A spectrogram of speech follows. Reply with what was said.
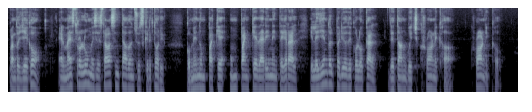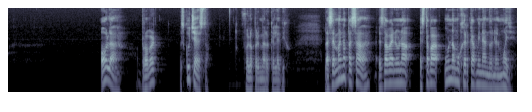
cuando llegó, el maestro Loomis estaba sentado en su escritorio, comiendo un, un panque de harina integral y leyendo el periódico local, The Dunwich Chronicle. Chronicle. Hola, Robert, escucha esto, fue lo primero que le dijo. La semana pasada estaba, en una, estaba una mujer caminando en el muelle.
